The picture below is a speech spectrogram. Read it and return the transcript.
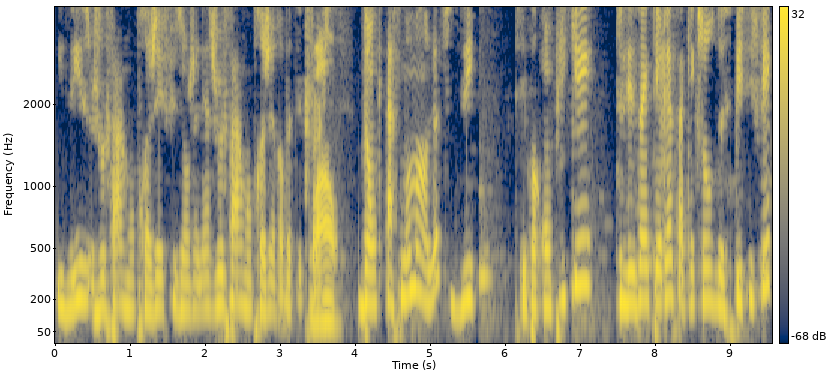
ils disent, je veux faire mon projet Fusion Jeunesse, je veux faire mon projet Robotique First. Wow. Donc, à ce moment-là, tu te dis, c'est pas compliqué, tu les intéresses à quelque chose de spécifique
